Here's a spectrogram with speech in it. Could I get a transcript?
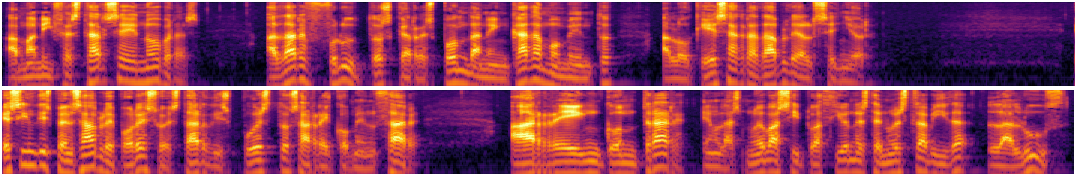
a manifestarse en obras, a dar frutos que respondan en cada momento a lo que es agradable al Señor. Es indispensable por eso estar dispuestos a recomenzar, a reencontrar en las nuevas situaciones de nuestra vida la luz,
